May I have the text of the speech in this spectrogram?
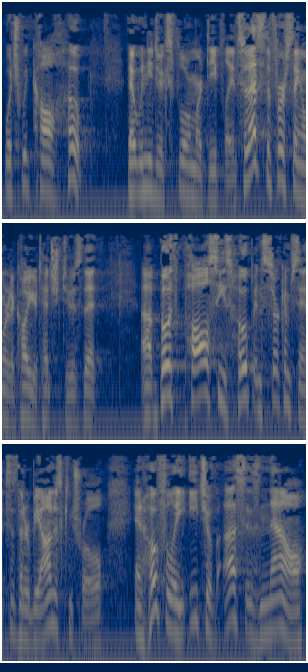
which we call hope that we need to explore more deeply. And so that's the first thing I wanted to call your attention to is that uh, both Paul sees hope in circumstances that are beyond his control, and hopefully each of us is now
